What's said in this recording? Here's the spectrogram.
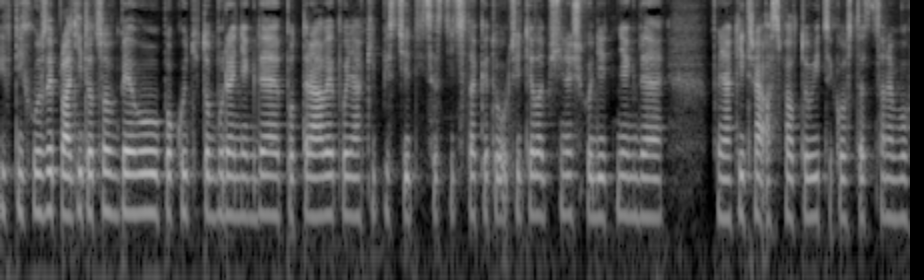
i v té chůzi platí to, co v běhu, pokud to bude někde po trávě, po nějaký písčitý cestičce, tak je to určitě lepší, než chodit někde po nějaký třeba asfaltový cyklostezce nebo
